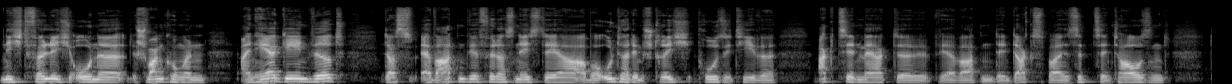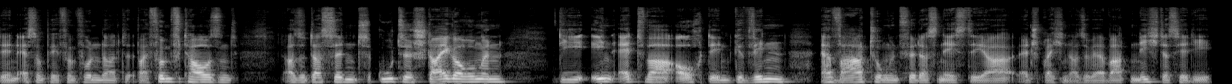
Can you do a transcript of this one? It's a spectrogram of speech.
nicht völlig ohne Schwankungen einhergehen wird. Das erwarten wir für das nächste Jahr, aber unter dem Strich positive Aktienmärkte. Wir erwarten den DAX bei 17.000, den S&P 500 bei 5.000. Also das sind gute Steigerungen, die in etwa auch den Gewinnerwartungen für das nächste Jahr entsprechen. Also wir erwarten nicht, dass hier die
